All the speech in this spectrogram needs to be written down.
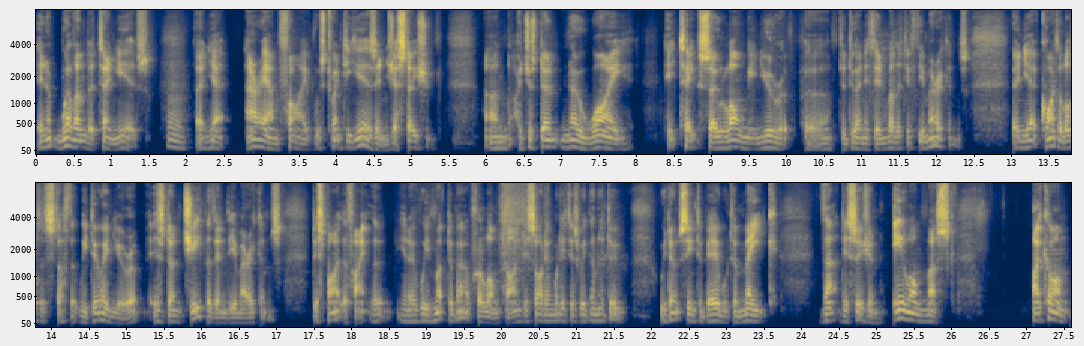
in well under ten years, Hmm. and yet Ariane 5 was 20 years in gestation. And I just don't know why it takes so long in Europe uh, to do anything relative to the Americans. And yet, quite a lot of stuff that we do in Europe is done cheaper than the Americans, despite the fact that, you know, we've mucked about for a long time deciding what it is we're going to do. We don't seem to be able to make that decision. Elon Musk, I can't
